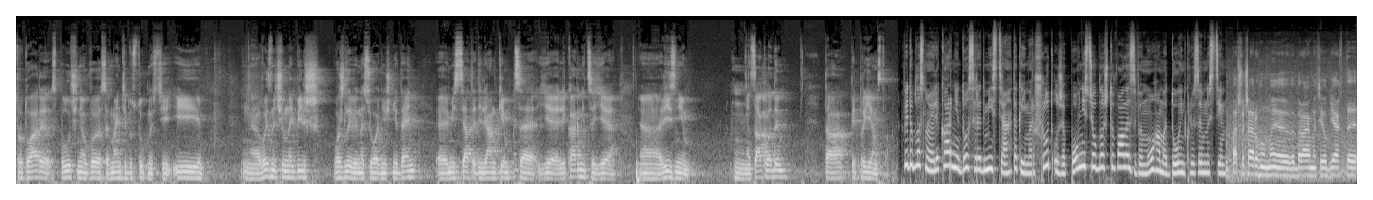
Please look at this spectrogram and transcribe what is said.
тротуари, сполучення в сегменті доступності і е, визначив найбільш важливі на сьогоднішній день е, місця та ділянки. Це є лікарні, це є е, різні заклади та підприємства. Від обласної лікарні до середмістя такий маршрут уже повністю облаштували з вимогами до інклюзивності. В першу чергу ми вибираємо ті об'єкти,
